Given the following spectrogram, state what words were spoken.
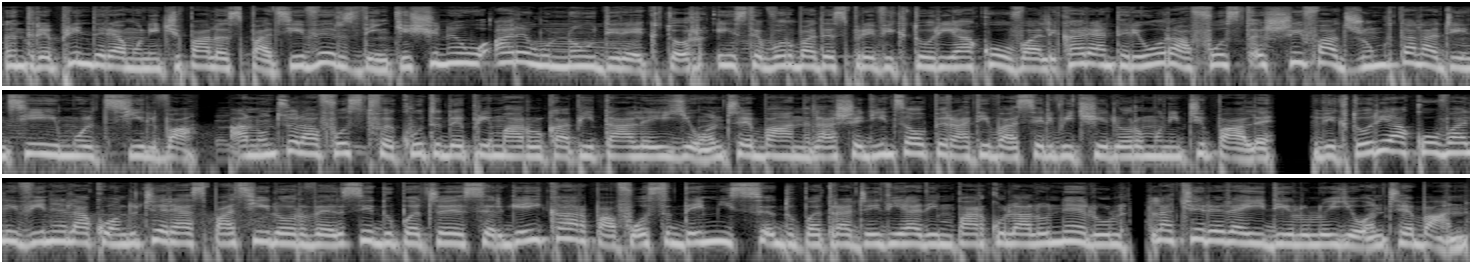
Întreprinderea municipală Spații Verzi din Chișinău are un nou director. Este vorba despre Victoria Coval, care anterior a fost șef adjunct al agenției Mult Silva. Anunțul a fost făcut de primarul capitalei Ion Ceban la ședința operativă a serviciilor municipale. Victoria Covali vine la conducerea spațiilor verzi după ce Serghei Carp a fost demis după tragedia din parcul Alunelul, la cererea idilului Ion Ceban.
